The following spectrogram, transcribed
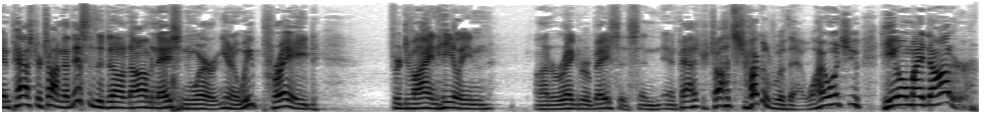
And Pastor Todd, now this is a denomination where, you know, we prayed for divine healing on a regular basis. And, and Pastor Todd struggled with that. Why won't you heal my daughter?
